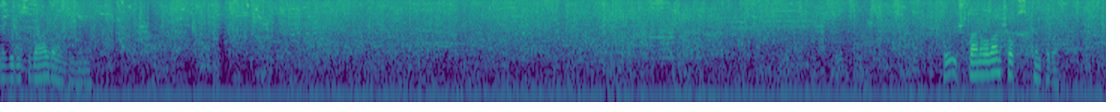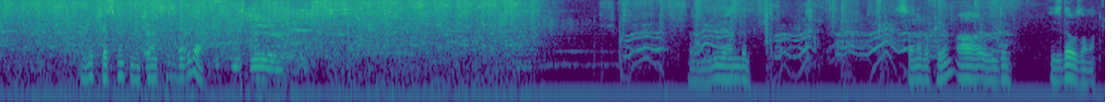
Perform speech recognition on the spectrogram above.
Yine birisi daha geldi yine. Bu üç tane olan çok sıkıntılı. Onu kesmek imkansız gibi de. Ben bunu yendim. Sana bakayım. Aa öldün. İzle o zaman.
